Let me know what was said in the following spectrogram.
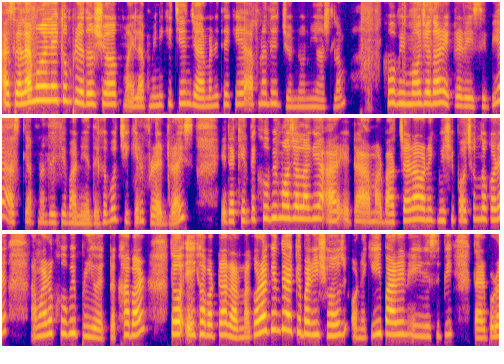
আসসালামু আলাইকুম, প্রিয় দর্শক। My love mini kitchen Germany থেকে আপনাদের জন্য নিয়ে আসলাম খুবই মজাদার একটা রেসিপি আজকে আপনাদেরকে বানিয়ে দেখাবো চিকেন ফ্রাইড রাইস এটা খেতে খুবই মজা লাগে আর এটা আমার বাচ্চারা অনেক বেশি পছন্দ করে। আমারও খুবই প্রিয় একটা খাবার। তো এই খাবারটা রান্না করা কিন্তু একেবারেই সহজ, অনেকেই পারেন এই রেসিপি তারপরে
